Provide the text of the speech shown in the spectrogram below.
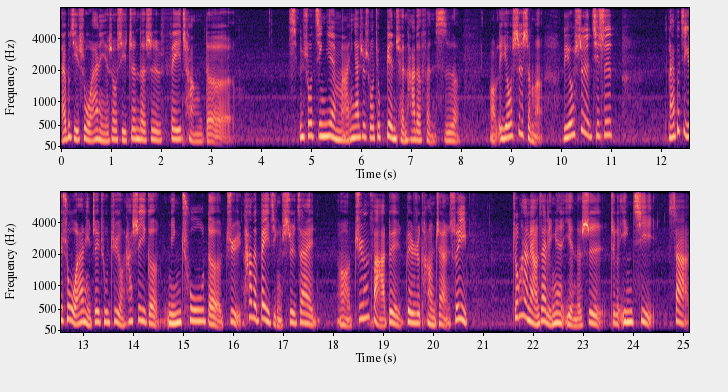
来不及说我爱你》的时候，其实真的是非常的。说经验吗？应该是说就变成他的粉丝了。哦，理由是什么？理由是其实来不及说我爱你这出剧哦，它是一个明初的剧，它的背景是在呃军阀对对日抗战，所以钟汉良在里面演的是这个英气飒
